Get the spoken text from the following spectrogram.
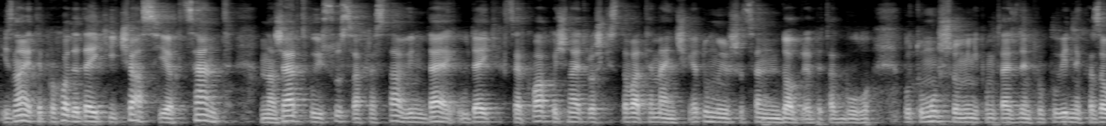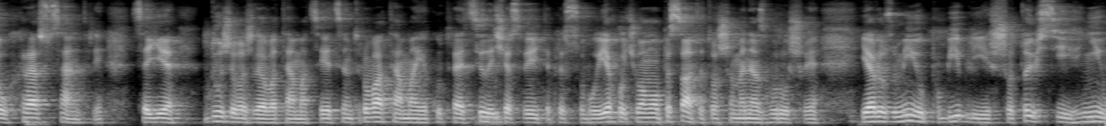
І знаєте, проходить деякий час і акцент на жертву Ісуса Христа, він де, у деяких церквах починає трошки ставати меншим. Я думаю, що це не добре би так було. Бо тому, що мені пам'ятаєш, один проповідник казав хрест в центрі. Це є дуже важлива тема, це є центрова тема, яку треба цілий час вийти при собою. Я хочу вам описати те, що мене зворушує. Я розумію по Біблії, що той всій гнів.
